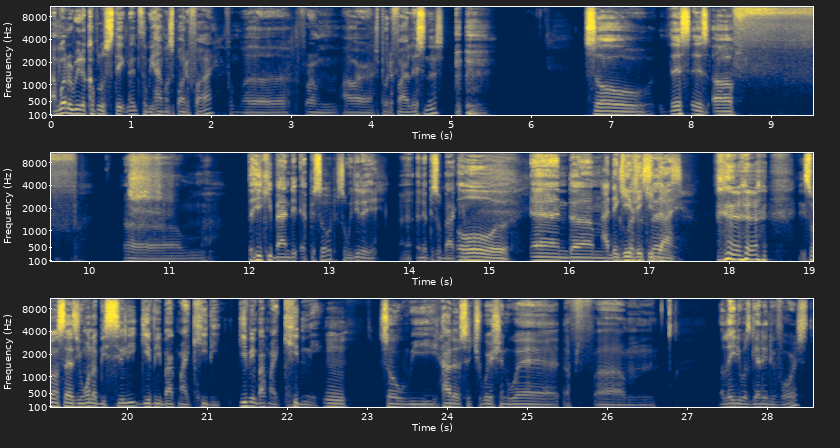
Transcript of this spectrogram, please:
I'm going to read a couple of statements that we have on Spotify from uh, from our Spotify listeners. So this is of um the Hiki Bandit episode. So we did a an episode back. Oh, and um I this give Hiki says- this one says, "You want to be silly? Give me back my kidney. Give me back my kidney." mm, So we had a situation where if, um, a lady was getting divorced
